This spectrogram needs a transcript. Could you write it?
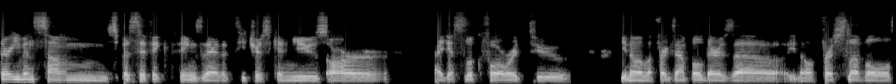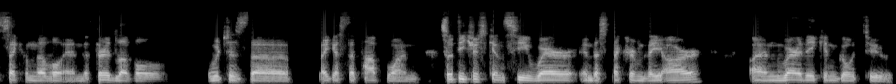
There are even some specific things there that teachers can use, or I guess look forward to. You know, for example, there's a you know first level, second level, and the third level, which is the I guess the top one. So teachers can see where in the spectrum they are and where they can go to.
